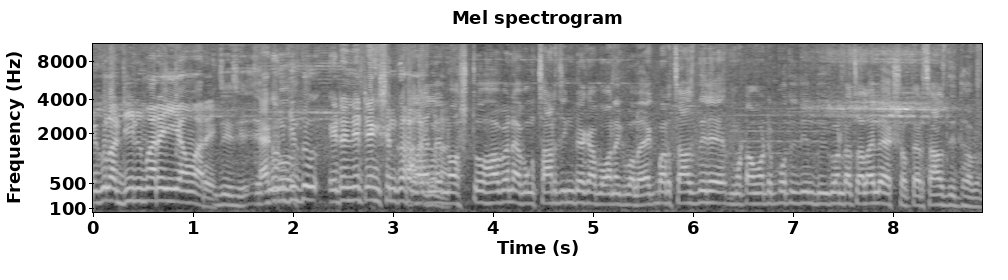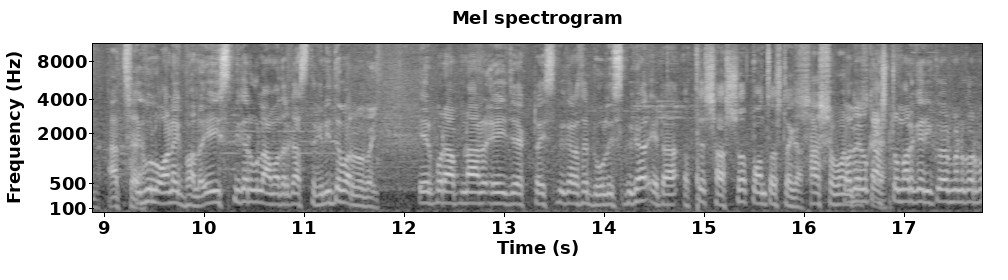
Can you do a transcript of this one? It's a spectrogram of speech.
এগুলা ডিল মারে ইয়া মারে জি, জি, এখন কিন্তু এটা নিয়ে টেনশন করা লাগবে। নষ্ট হবে না এবং চার্জিং ব্যাকআপ অনেক ভালো। একবার চার্জ দিলে মোটামুটি প্রতিদিন দুই ঘণ্টা চালাইলে এক সপ্তাহের চার্জ দিতে হবে না। আচ্ছা। এগুলো অনেক ভালো। এই স্পিকারগুলো আমাদের কাছ থেকে নিতে পারবে ভাই। এরপর আপনার এই যে একটা স্পিকার আছে ডোল স্পিকার এটা হচ্ছে সাতশো পঞ্চাশ টাকা। 750 তবে কাস্টমারকে রিকোয়ারমেন্ট করব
